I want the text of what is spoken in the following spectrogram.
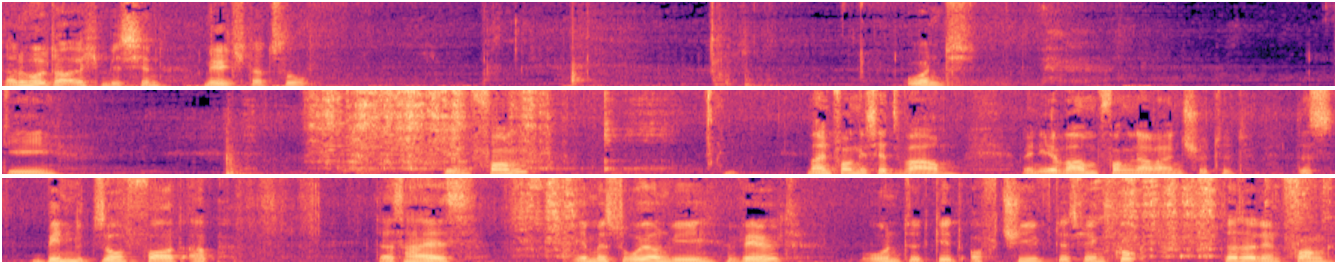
Dann holt ihr euch ein bisschen Milch dazu. Und die den Fond. Mein Fond ist jetzt warm. Wenn ihr warmen Fond da reinschüttet, das bindet sofort ab. Das heißt, ihr müsst rühren wie wild und es geht oft schief. Deswegen guckt, dass ihr den Fond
